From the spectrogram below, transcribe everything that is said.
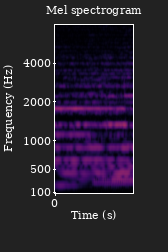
うん。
